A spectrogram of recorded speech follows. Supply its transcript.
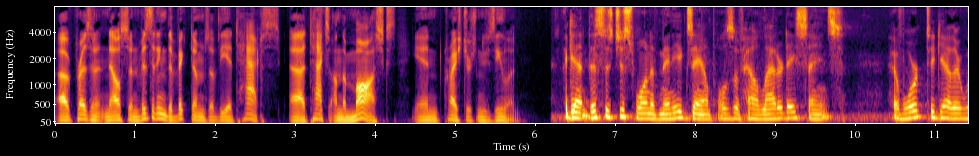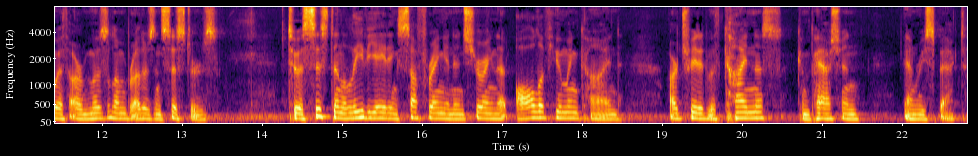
of President Nelson visiting the victims of the attacks uh, attacks on the mosques in Christchurch, New Zealand. Again, this is just one of many examples of how Latter day Saints have worked together with our Muslim brothers and sisters to assist in alleviating suffering and ensuring that all of humankind are treated with kindness, compassion, and respect.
